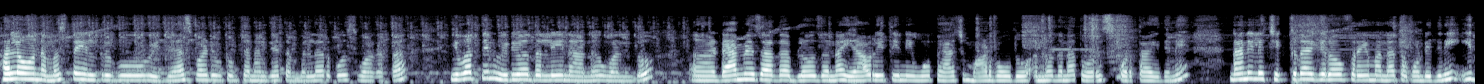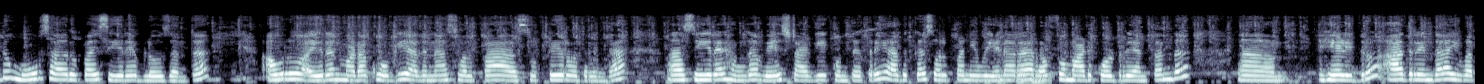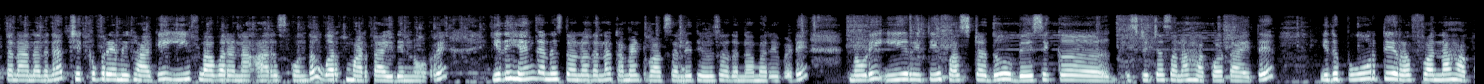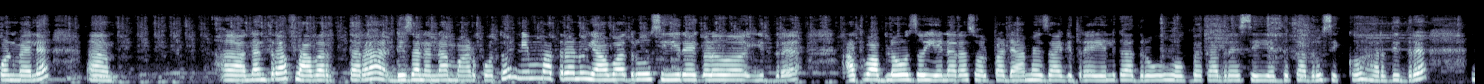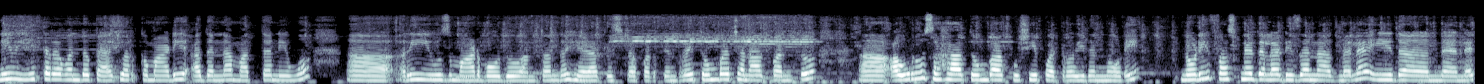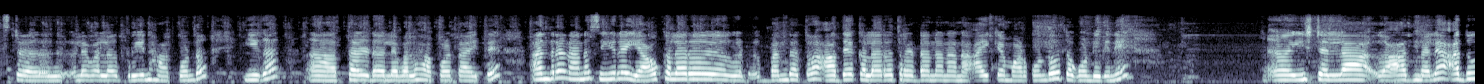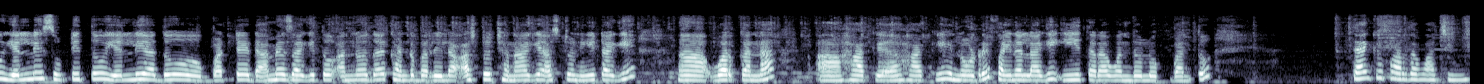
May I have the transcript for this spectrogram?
Hello, ನಮಸ್ತೆ ಎಲ್ರಿಗೂ. ವಿಜಯ spot YouTube ಚಾನಲ್ಗೆ ತಮ್ಮೆಲ್ಲರಿಗೂ ಸ್ವಾಗತ. ಇವತ್ತಿನ ವಿಡಿಯೋದಲ್ಲಿ ನಾನು ಒಂದು ಡ್ಯಾಮೇಜ್ ಆದ ಬ್ಲೌಸನ್ನು ಯಾವ ರೀತಿ ನೀವು ಪ್ಯಾಚ್ ಮಾಡ್ಬೋದು ಅನ್ನೋದನ್ನು ತೋರಿಸ್ಕೊಡ್ತಾ ಇದ್ದೀನಿ. ನಾನಿಲ್ಲಿ ಚಿಕ್ಕದಾಗಿರೋ ಫ್ರೇಮನ್ನು ತೊಗೊಂಡಿದ್ದೀನಿ. ಇದು ಮೂರು ಸಾವಿರ ರೂಪಾಯಿ ಸೀರೆ ಬ್ಲೌಸ್ ಅಂತ. ಅವರು ಐರನ್ ಮಾಡೋಕ್ಕೆ ಹೋಗಿ ಅದನ್ನು ಸ್ವಲ್ಪ ಸುಟ್ಟಿರೋದ್ರಿಂದ ಸೀರೆ ಹಂಗೆ ವೇಸ್ಟ್ ಆಗಿ ಕುಂತೈತ್ರಿ. ಅದಕ್ಕೆ ಸ್ವಲ್ಪ ನೀವು ಏನಾರ ರಫ್ ಮಾಡಿಕೊಡ್ರಿ ಅಂತಂದು ಹೇಳಿದರು. ಆದ್ದರಿಂದ ಇವತ್ತು ನಾನು ಅದನ್ನ ಚಿಕ್ಕ ಫ್ರೇಮಿಗೆ ಹಾಕಿ ಈ ಫ್ಲವರ್ ಅನ್ನ ಆರಿಸ್ಕೊಂಡು ವರ್ಕ್ ಮಾಡ್ತಾ ಇದ್ದೀನಿ ನೋಡ್ರಿ. ಇದು ಹೆಂಗ್ ಅನಿಸ್ತು ಅನ್ನೋದನ್ನ ಕಮೆಂಟ್ ಬಾಕ್ಸ್ ಅಲ್ಲಿ ತಿಳಿಸೋದನ್ನ ಮರಿಬೇಡಿ. ನೋಡಿ, ಈ ರೀತಿ ಫಸ್ಟ್ ಅದು ಬೇಸಿಕ್ ಸ್ಟಿಚಸ್ ಅನ್ನ ಹಾಕೋತಾ ಐತೆ. ಇದು ಪೂರ್ತಿ ರಫ್ ಅನ್ನ ಹಾಕೊಂಡ್ಮೇಲೆ ನಂತರ ಫ್ಲವರ್ ಥರ ಡಿಸೈನನ್ನು ಮಾಡ್ಕೋತು. ನಿಮ್ಮ ಹತ್ರನೂ ಯಾವಾದರೂ ಸೀರೆಗಳು ಇದ್ದರೆ ಅಥವಾ ಬ್ಲೌಸು ಏನಾರ ಸ್ವಲ್ಪ ಡ್ಯಾಮೇಜ್ ಆಗಿದ್ರೆ ಎಲ್ಲಿಗಾದರೂ ಹೋಗಬೇಕಾದ್ರೆ ಸಿ, ಎದಕ್ಕಾದರೂ ಸಿಕ್ಕು, ಹರಿದಿದ್ರೆ ನೀವು ಈ ಥರ ಒಂದು ಪ್ಯಾಚ್ ವರ್ಕ್ ಮಾಡಿ ಅದನ್ನು ಮತ್ತೆ ನೀವು ರೀಯೂಸ್ ಮಾಡ್ಬೋದು ಅಂತಂದು ಹೇಳೋಕ್ಕೆ ಇಷ್ಟಪಡ್ತೀನಿ. ರೀ ತುಂಬ ಚೆನ್ನಾಗಿ ಬಂತು. ಅವರು ಸಹ ತುಂಬ ಖುಷಿಪಟ್ಟರು ಇದನ್ನು ನೋಡಿ. ನೋಡಿ, ಫಸ್ಟ್ನೇದೆಲ್ಲ ಡಿಸೈನ್ ಆದಮೇಲೆ ಇದು ನೆಕ್ಸ್ಟ್ ಲೆವೆಲ್ ಗ್ರೀನ್ ಹಾಕ್ಕೊಂಡು ಈಗ ಥರ್ಡ್ ಲೆವೆಲ್ ಹಾಕೊಳ್ತಾ ಐತೆ ಅಂದರೆ ನಾನು ಸೀರೆ ಯಾವ ಕಲರ್ ಬಂದತ್ತೋ, ಅದೇ ಕಲರ್ ಥ್ರೆಡನ್ನು ನಾನು ಆಯ್ಕೆ ಮಾಡಿಕೊಂಡು ತೊಗೊಂಡಿದ್ದೀನಿ ಇಷ್ಟೆಲ್ಲ ಆದಮೇಲೆ ಅದು ಎಲ್ಲಿ ಸುಟ್ಟಿತ್ತು, ಎಲ್ಲಿ ಅದು ಬಟ್ಟೆ ಡ್ಯಾಮೇಜ್ ಆಗಿತ್ತು ಅನ್ನೋದೇ ಕಂಡು ಬರಲಿಲ್ಲ. ಅಷ್ಟು ಚೆನ್ನಾಗಿ, ಅಷ್ಟು ನೀಟಾಗಿ ವರ್ಕನ್ನು ಹಾಕಿ ಹಾಕಿ ನೋಡ್ರಿ ಫೈನಲ್ ಆಗಿ ಈ ಥರ ಒಂದು ಲುಕ್ ಬಂತು. Thank you for the watching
